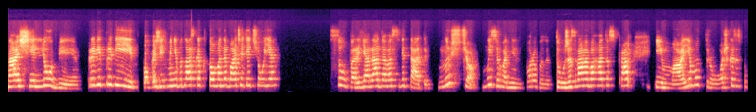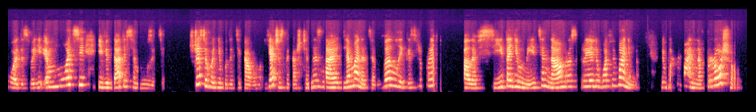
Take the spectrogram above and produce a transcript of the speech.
наші любі. Привіт, привіт! Покажіть мені, будь ласка, хто мене бачить і чує. Супер, я рада вас вітати. Ну що, ми сьогодні поробили дуже з вами багато справ і маємо трошки заспокоїти свої емоції і віддатися музиці. Що сьогодні буде цікавого? Я, чесно кажучи, не знаю. Для мене це великий сюрприз, але всі таємниці нам розкриє Любов Іванівна. Любов Іванівна, прошу.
